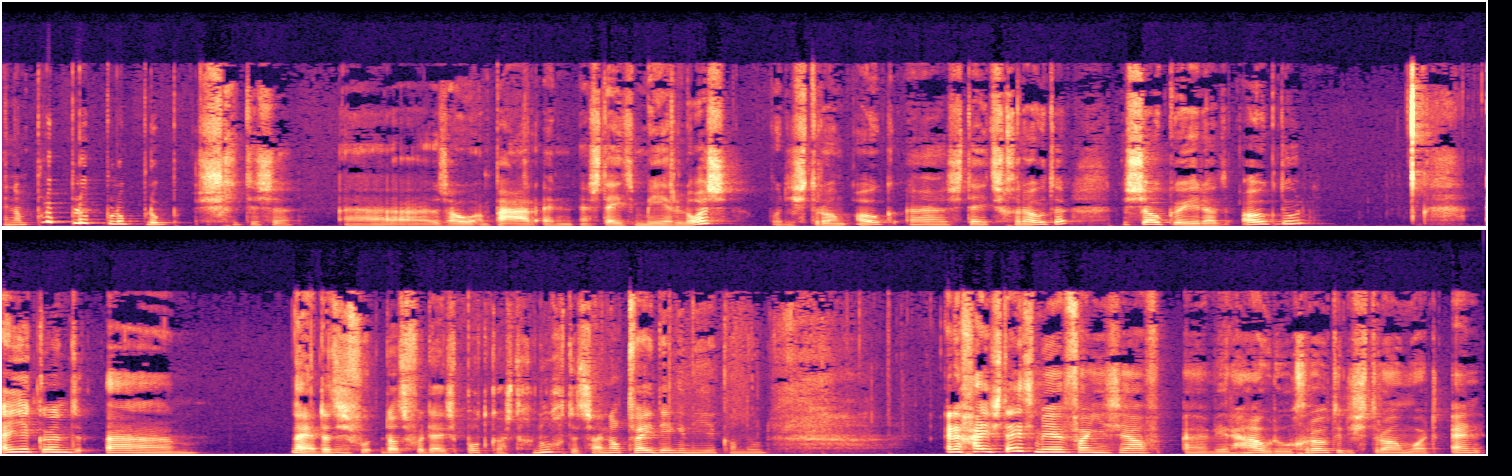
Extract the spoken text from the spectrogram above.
En dan ploep, ploep, ploep, ploep schieten ze zo een paar en, en steeds meer los. Wordt die stroom ook steeds groter. Dus zo kun je dat ook doen. En je kunt, uh, nou ja, dat is, voor, dat is voor deze podcast genoeg. Dat zijn al twee dingen die je kan doen. En dan ga je steeds meer van jezelf uh, weer houden, hoe groter die stroom wordt. En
